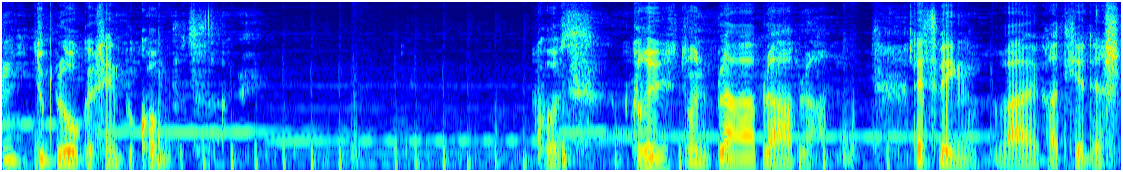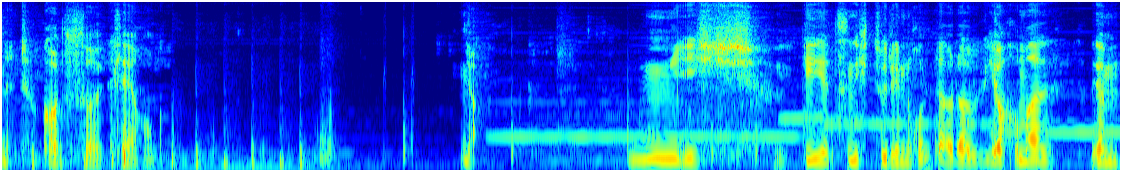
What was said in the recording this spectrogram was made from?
ein Duplo geschenkt bekommen sozusagen. Kurz grüßt und bla bla bla. Deswegen war gerade hier der Schnitt. Kurz zur Erklärung. Ja. Ich gehe jetzt nicht zu denen runter oder wie auch immer, ähm,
